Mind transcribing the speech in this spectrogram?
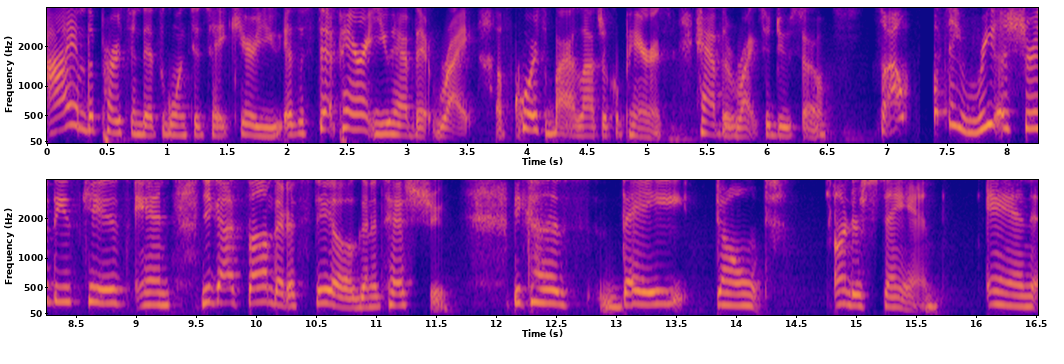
I am the person that's going to take care of you. As a step parent, you have that right. Of course, biological parents have the right to do so. So I would say reassure these kids, and you got some that are still going to test you because they don't understand. And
